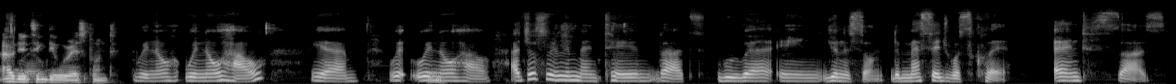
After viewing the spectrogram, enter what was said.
How do you well, think they will respond? We know, we know how. Yeah, we, we mm. know how. I just really maintain that we were in unison. The message was clear. End SARS.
